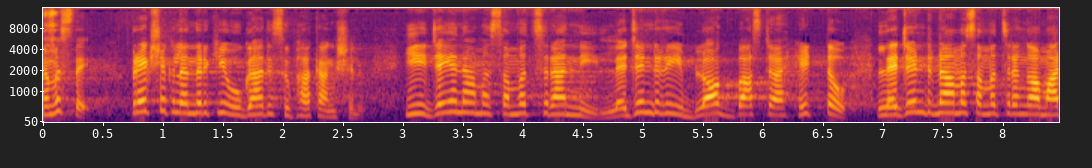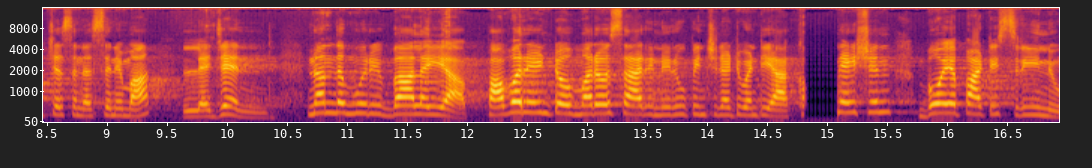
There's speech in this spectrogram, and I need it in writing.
నమస్తే. ప్రేక్షకులందరికీ ఉగాది శుభాకాంక్షలు. ఈ జయనామ సంవత్సరాన్ని లెజెండరీ బ్లాక్ బాస్టర్ హిట్తో లెజెండ్ నామ సంవత్సరంగా మార్చేసిన సినిమా లెజెండ్. నందమూరి బాలయ్య పవర్ ఏంటో మరోసారి నిరూపించినటువంటి ఆ నేషన్ బోయపాటి శ్రీను.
